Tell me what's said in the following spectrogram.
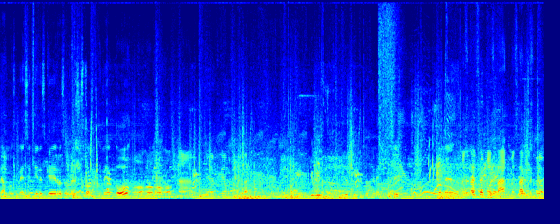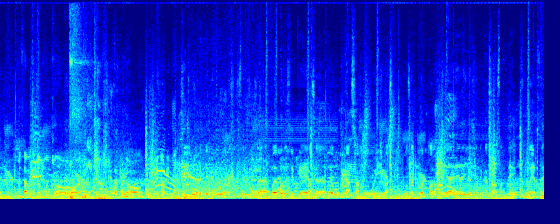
Veamos, Messi tienes que resolver el stock inmediato. Oh, Oh, oh, oh, oh. Nah, tiene, tiene mucho más ventaja. sí. Con Me el- está, me está, me está gustando, me está gustando mucho lo que está ahorita. Sí, Ludren tiene muy buenos streams. O sea, podemos decir que, o sea, te caza muy, o sea, con toda la movilidad aérea de Yoshi te caza bastante fuerte.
